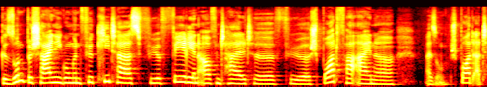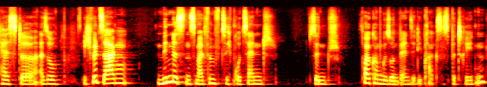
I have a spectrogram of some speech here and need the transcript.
Gesundbescheinigungen für Kitas, für Ferienaufenthalte, für Sportvereine, also Sportatteste. Also ich würde sagen, mindestens mal 50 Prozent sind vollkommen gesund, wenn sie die Praxis betreten.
